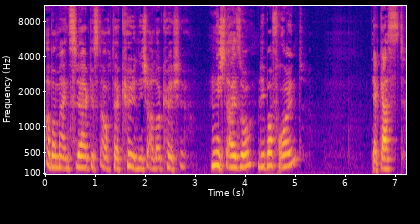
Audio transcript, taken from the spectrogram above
aber mein Zwerg ist auch der König aller Köche. Nicht also, lieber Freund? Der Gast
